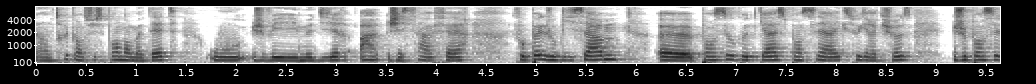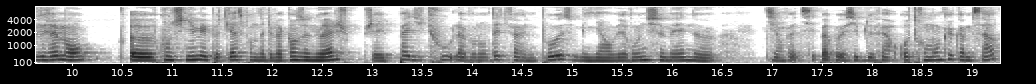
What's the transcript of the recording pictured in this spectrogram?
un truc en suspens dans ma tête où je vais me dire Ah, j'ai ça à faire, il faut pas que j'oublie ça, euh, penser au podcast, penser à X ou Y chose. Je pensais vraiment euh, continuer mes podcasts pendant les vacances de Noël. J'avais pas du tout la volonté de faire une pause, mais il y a environ une semaine, euh, dit en fait c'est pas possible de faire autrement que comme ça,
